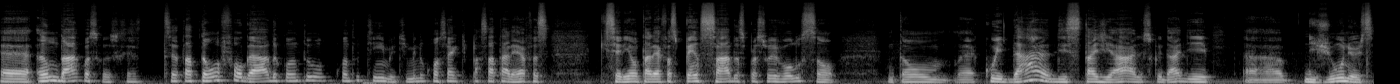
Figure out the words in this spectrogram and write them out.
é, andar com as coisas. Você está tão afogado quanto, quanto o time. O time não consegue te passar tarefas que seriam tarefas pensadas para sua evolução. Então, é, cuidar de estagiários, cuidar de, uh, de júniors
